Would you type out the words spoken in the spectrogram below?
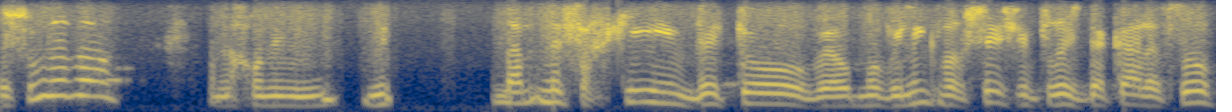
ושום דבר. אנחנו משחקים וטוב, ומובילים כבר שש הפרש דקה לסוף.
